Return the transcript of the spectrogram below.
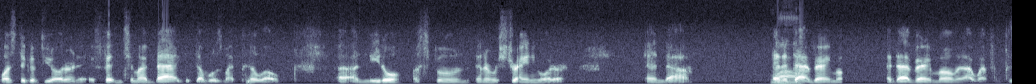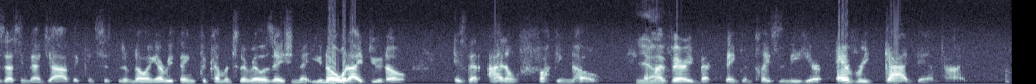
one stick of deodorant. It, it fit into my bag that doubled as my pillow, uh, a needle, a spoon, and a restraining order. And uh, and Wow. at that very moment, at that very moment, I went from possessing that job that consisted of knowing everything to coming to the realization that you know what I do know is that I don't fucking know. Yeah. And my very best thinking places me here every goddamn time.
